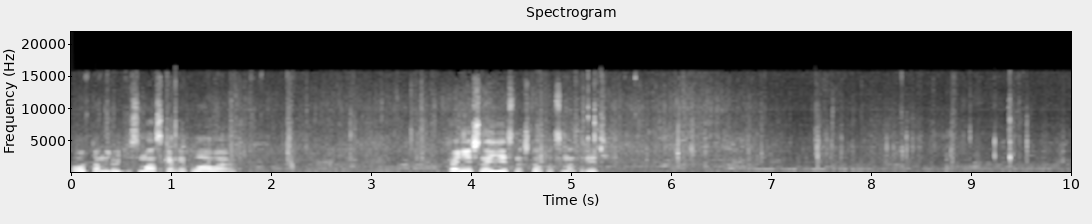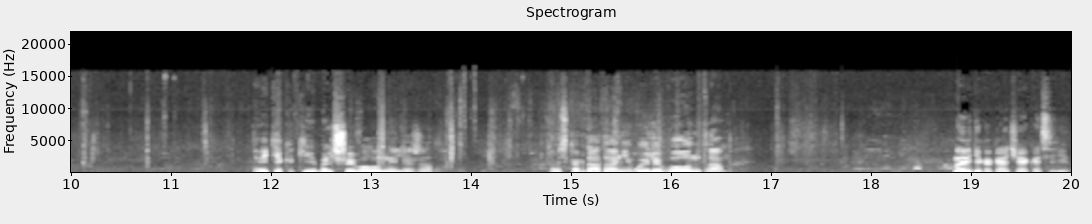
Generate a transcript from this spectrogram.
Вот там люди с масками плавают. Конечно, есть на что посмотреть. Видите, какие большие валуны лежат. То есть когда-то они были вон там. Смотрите, какая чайка сидит.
